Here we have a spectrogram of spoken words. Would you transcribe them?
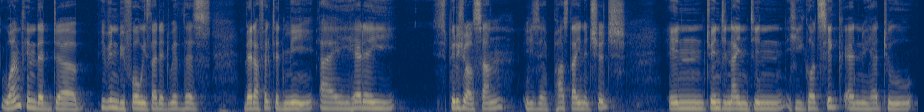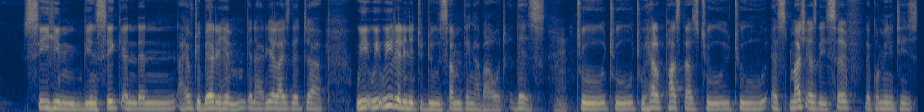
one thing that uh, even before we started with this that affected me, I had a spiritual son. He's a pastor in a church. In 2019, he got sick, and we had to see him being sick, and then I have to bury him. Then I realized that. Uh, we, we, we really need to do something about this to, to, to help pastors to, to, as much as they serve the communities,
